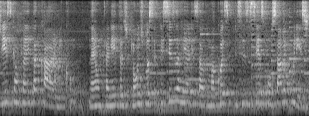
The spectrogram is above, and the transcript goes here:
diz que é um planeta kármico, né, um planeta de que onde você precisa realizar alguma coisa, você precisa ser responsável por isso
